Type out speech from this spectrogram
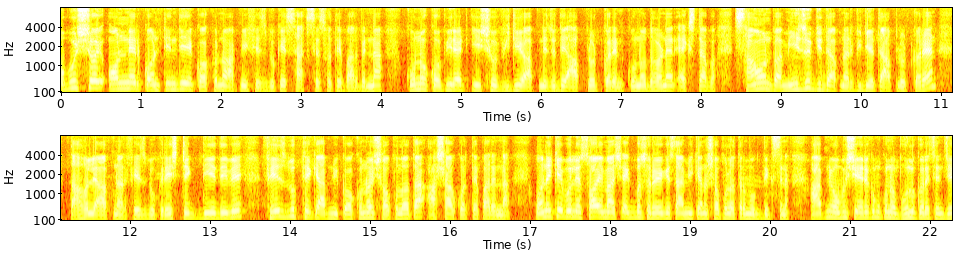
অবশ্যই অন্যের কন্টেন্ট দিয়ে কখনো আপনি ফেসবুকে সাকসেস হতে পারবেন না। কোনো কপিরাইট ইস্যু ভিডিও আপনি যদি আপলোড করেন, কোনো ধরনের এক্সট্রা সাউন্ড বা মিউজিক যদি আপনার ভিডিওতে আপলোড করেন, তাহলে আপনার ফেসবুক রেস্ট্রিক্ট দিয়ে দেবে। ফেসবুক থেকে আপনি কখনোই সফলতা আশাও করতে পারেন না। অনেকে বলে ছয় মাস, এক বছর হয়ে গেছে, আমি কেন সফলতার মুখ দেখছি না? আপনি অবশ্যই এরকম কোনো ভুল করেছেন, যে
